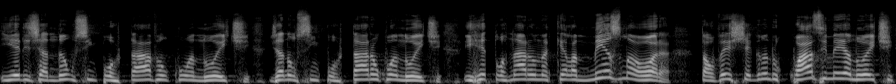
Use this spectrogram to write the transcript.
e eles já não se importavam com a noite, já não se importaram com a noite e retornaram naquela mesma hora, talvez chegando quase meia-noite,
